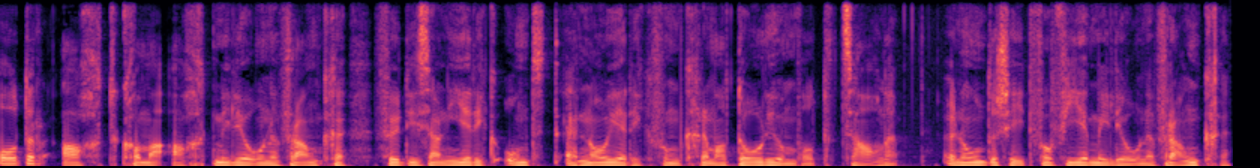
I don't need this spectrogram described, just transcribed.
oder 8,8 Millionen Franken für die Sanierung und die Erneuerung vom Krematorium zahlen Ein Unterschied von 4 Millionen Franken.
